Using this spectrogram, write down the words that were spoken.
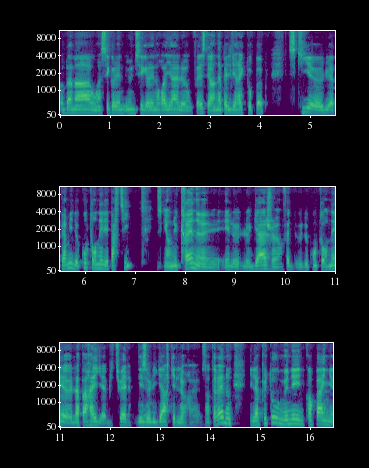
Obama ou un Ségolène, une Ségolène Royal ont fait, c'est-à-dire un appel direct au peuple ce qui euh, lui a permis de contourner les partis, ce qui en Ukraine euh, est le, gage en fait de, contourner euh, l'appareil habituel des oligarques et de leurs intérêts. Donc, il a plutôt mené une campagne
